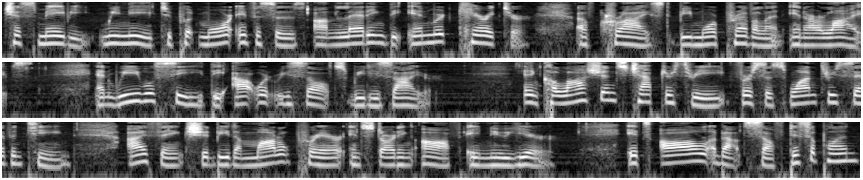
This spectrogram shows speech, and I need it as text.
just maybe, we need to put more emphasis on letting the inward character of Christ be more prevalent in our lives, and we will see the outward results we desire. In Colossians chapter 3, verses 1 through 17, I think should be the model prayer in starting off a new year. It's all about self discipline,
